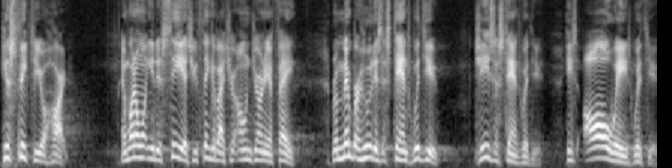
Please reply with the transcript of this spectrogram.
He'll speak to your heart. And what I want you to see as you think about your own journey of faith, remember who it is that stands with you. Jesus stands with you, He's always with you,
